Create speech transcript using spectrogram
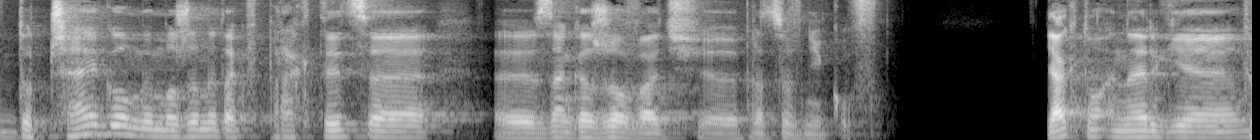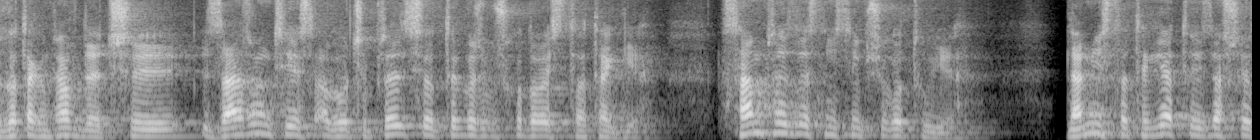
do czego my możemy tak w praktyce e, zaangażować e, pracowników? Jak tą energię. Tylko tak naprawdę, czy zarząd jest, albo czy prezes jest od tego, żeby przygotować strategię? Sam prezes nic nie przygotuje. Dla mnie strategia to jest zawsze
